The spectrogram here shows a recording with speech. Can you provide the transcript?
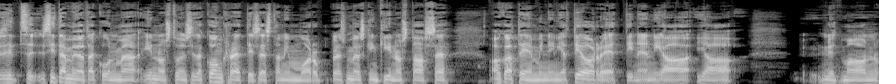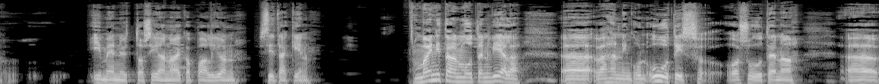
sit, se- sitä myötä, kun mä innostuin sitä konkreettisesta, niin mua rupesi myöskin kiinnostaa se akateeminen ja teoreettinen, ja, ja nyt mä oon imennyt tosiaan aika paljon sitäkin. Mainitaan muuten vielä äh, vähän niin kuin uutisosuutena, äh,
